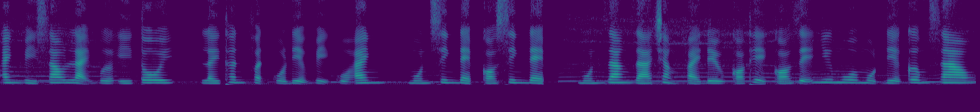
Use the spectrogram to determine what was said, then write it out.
anh vì sao lại vừa ý tôi, lấy thân phận của địa vị của anh, muốn xinh đẹp có xinh đẹp, muốn giang giá chẳng phải đều có thể có dễ như mua một đĩa cơm sao?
